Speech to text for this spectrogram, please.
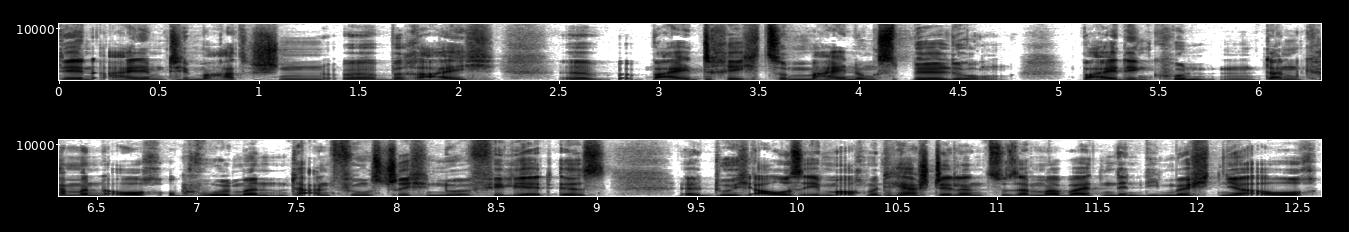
der in einem thematischen äh, Bereich äh, beiträgt zur Meinungsbildung bei den Kunden, dann kann man auch, obwohl man unter Anführungsstrichen nur Affiliate ist, äh, durchaus eben auch mit Herstellern zusammenarbeiten, denn die möchten ja auch,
